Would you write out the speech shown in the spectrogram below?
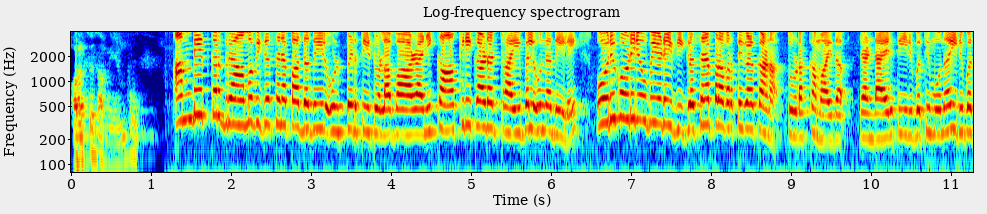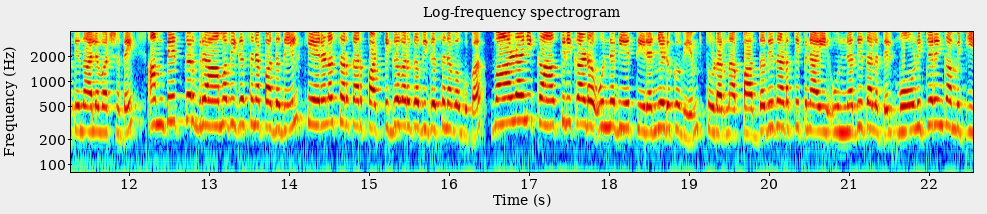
കുറച്ച് സമയം പോകും അംബേദ്കർ ഗ്രാമവികസന പദ്ധതിയിൽ ഉൾപ്പെടുത്തിയിട്ടുള്ള വാഴാനി കാക്കിരിക്കാട് ട്രൈബൽ ഉന്നതിയിലെ ഒരു കോടി രൂപയുടെ വികസന പ്രവർത്തികൾക്കാണ് തുടക്കമായത്. രണ്ടായിരത്തി ഇരുപത്തിമൂന്ന് ഇരുപത്തിനാല് വർഷത്തെ അംബേദ്കർ ഗ്രാമവികസന പദ്ധതിയിൽ കേരള സർക്കാർ പട്ടികവർഗ വികസന വകുപ്പ് വാഴാനി കാക്കിനിക്കാട് ഉന്നതിയെ തിരഞ്ഞെടുക്കുകയും തുടർന്ന് പദ്ധതി നടത്തിപ്പിനായി ഉന്നതി തലത്തിൽ മോണിറ്ററിംഗ് കമ്മിറ്റി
